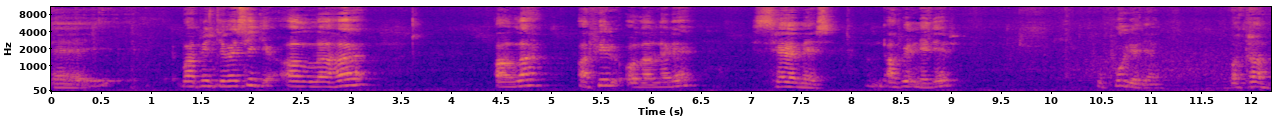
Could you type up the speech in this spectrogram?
Ee, batmış demesi ki Allah'a Allah afil olanları sevmez. Afil nedir? Upul eden, batan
